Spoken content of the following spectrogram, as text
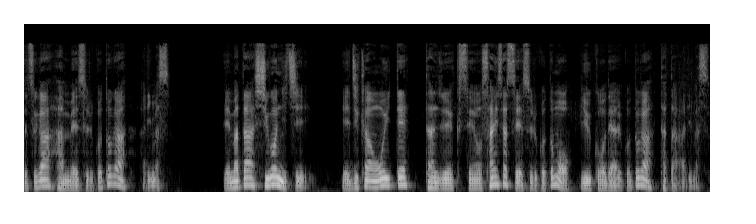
折が判明することがあります。また4、5日時間を置いて単純 X 線を再撮影することも有効であることが多々あります。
